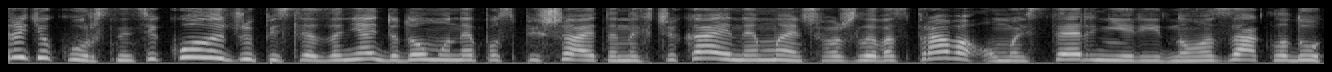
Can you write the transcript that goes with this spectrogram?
Третьокурсниці коледжу після занять додому не поспішають. На них чекає не менш важлива справа у майстерні рідного закладу.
